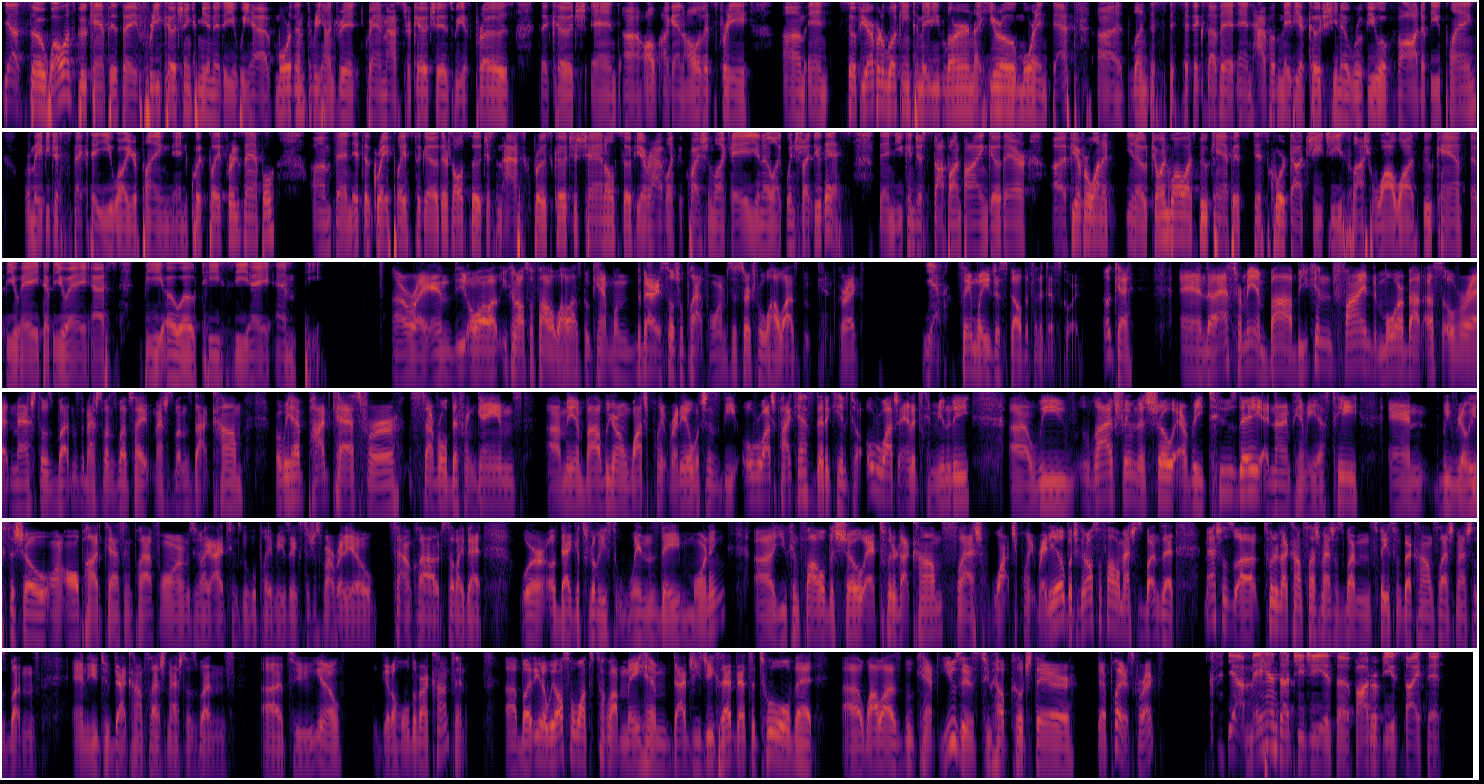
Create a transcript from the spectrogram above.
Yeah, so Wawa's Bootcamp is a free coaching community. We have more than 300 Grandmaster coaches. We have pros that coach, and uh, all, again, all of it's free. Um, and so, if you're ever looking to maybe learn a hero more in depth, uh, learn the specifics of it, and have a, maybe a coach, you know, review a VOD of you playing, or maybe just spectate you while you're playing in quick play, for example, um, then it's a great place to go. There's also just an Ask Pros Coaches channel. So if you ever have like a question like, hey, you know, like when should I do this? Then you can just stop on by and go there. Uh, if you ever want to, you know, join Wawa's Bootcamp, it's discord.gg slash Wawa's Bootcamp, W A W A S B O O T C A M P. All right, and you, all, you can also follow Wawa's Boot Camp on the various social platforms. Just search for Wawa's Boot Camp, correct? Yeah. Same way you just spelled it for the Discord. Okay. And uh, as for me and Bob, you can find more about us over at Mash Those Buttons, the Mash Those Buttons website, mashthosebuttons.com, where we have podcasts for several different games. Uh, me and Bob, we are on Watchpoint Radio, which is the Overwatch podcast dedicated to Overwatch and its community. Uh, we live stream this show every Tuesday at 9 p.m. EST, and we release the show on all podcasting platforms, you know, like iTunes, Google Play Music, Stitcher Smart Radio, SoundCloud, stuff like that. Where uh, that gets released Wednesday morning. Uh, you can follow the show at twitter.com slash watchpoint radio, but you can also follow Mash Those Buttons at Mashos, uh, twitter.com slash Mash Those Buttons, facebook.com slash Mash Those Buttons, and youtube.com slash Mash Those Buttons uh, to, you know, get a hold of our content. Uh, but, you know, we also want to talk about mayhem.gg because that, that's a tool that uh, Wawa's Bootcamp uses to help coach their their players, correct? Yeah, mayhem.gg is a VOD review site that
